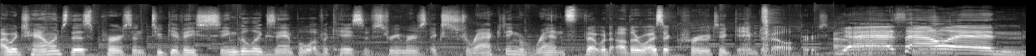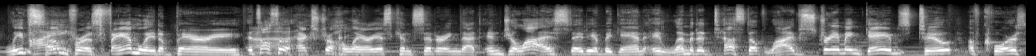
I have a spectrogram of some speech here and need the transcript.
I would challenge this person to give a single example of a case of streamers extracting rents that would otherwise accrue to game developers. Yes, ah, damn. Alan! Leave some I- for his family to bury. It's also ah. extra hilarious considering that in July, Stadia began a limited test of live streaming games to, of course,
